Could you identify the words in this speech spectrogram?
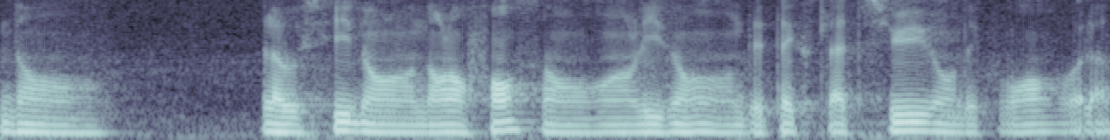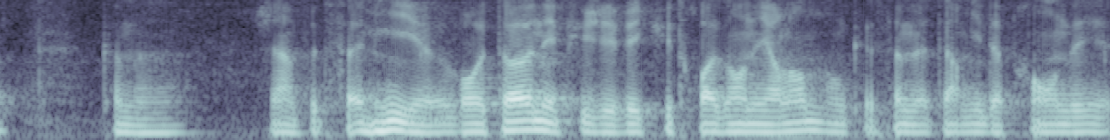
là aussi dans, l'enfance, en, lisant des textes là-dessus, en découvrant, voilà, comme euh, j'ai un peu de famille euh, bretonne et puis j'ai vécu trois ans en Irlande, donc ça m'a permis d'appréhender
